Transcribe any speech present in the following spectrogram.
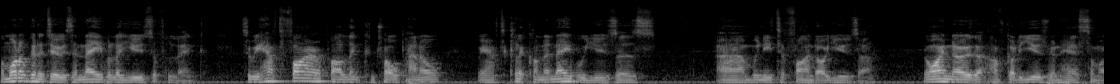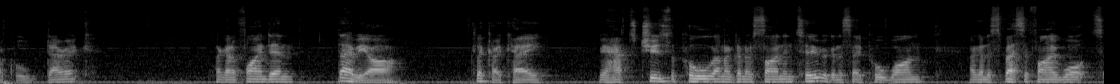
And what I'm going to do is enable a user for Lync. So we have to fire up our Lync control panel we have to click on enable users and we need to find our user. Now I know that I've got a user in here somewhere called Derek. So I'm going to find him. There we are. Click OK. We have to choose the pool that I'm going to assign him to. We're going to say pool 1. I'm going to specify what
